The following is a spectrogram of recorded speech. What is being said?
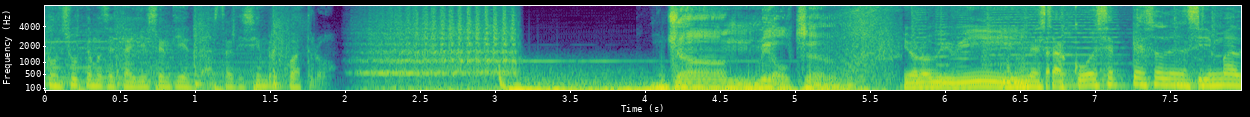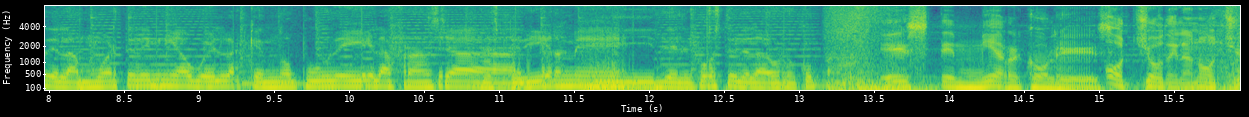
Consulta más detalles en tienda hasta diciembre 4. John Milton. Yo lo viví y me sacó ese peso de encima de la muerte de mi abuela que no pude ir a Francia a despedirme y del poste de la Eurocopa. Este miércoles, 8 de la noche,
